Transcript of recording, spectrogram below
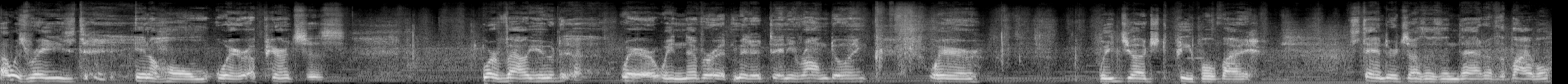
I was raised in a home where appearances were valued, where we never admitted to any wrongdoing, where we judged people by standards other than that of the Bible.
